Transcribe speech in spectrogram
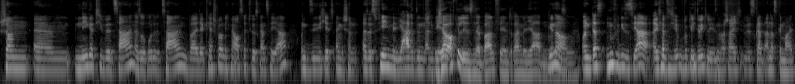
schon ähm, negative Zahlen, also rote Zahlen, weil der Cashflow nicht mehr ausreicht für das ganze Jahr und sie sich jetzt eigentlich schon, also es fehlen Milliarden an Geld. Ich habe auch gelesen, der Bahn fehlen drei Milliarden. Genau. so. Und das nur für dieses Jahr. Also ich habe es nicht wirklich durchgelesen, wahrscheinlich ist es ganz anders gemeint.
